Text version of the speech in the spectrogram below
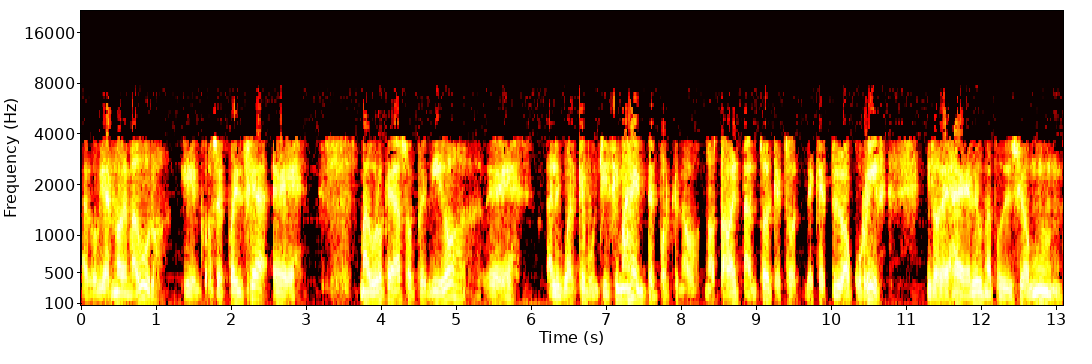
al gobierno de Maduro. Y en consecuencia, eh, Maduro queda sorprendido, al igual que muchísima gente, porque no, no estaba al tanto de que, esto, de que esto iba a ocurrir. Y lo deja él en una posición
